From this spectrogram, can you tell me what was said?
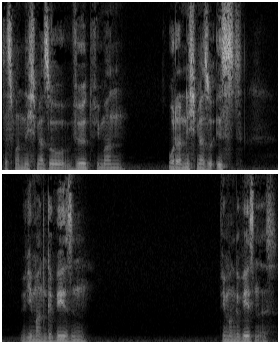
dass man nicht mehr so wird, wie man, oder nicht mehr so ist, wie man gewesen, wie man gewesen ist,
